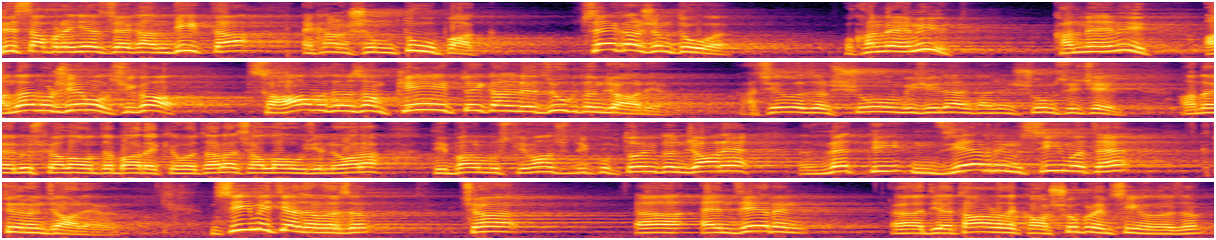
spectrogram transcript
Disa prej njerëzve që e kanë ditë, e kanë shumtuar pak. Pse e kanë shumtuar? Po kanë më myt. Kanë më myt. Andaj për shembull, shiko, sahabët e mëson këto i kanë lexuar këtë ngjarje. Ka qenë vëzër shumë vigilant, ka qenë shumë si qelë. Andaj e lusë për Allahun të bare kjo e tëra, që Allahu gjelluara t'i banë muslimat që t'i kuptojnë këtë njarje dhe t'i nëzjerë një mësimët e këtë në njarjeve. Mësimi tjetër vllezër Që e, e nxjerrin dijetarët dhe ka shumë prej mësimi vllezër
